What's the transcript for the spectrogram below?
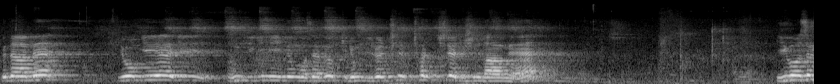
그 다음에 여기에 이 움직임이 있는 곳에도 기름질을 칠해주신 다음에 이것을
